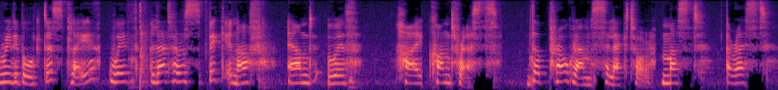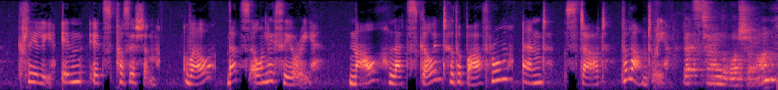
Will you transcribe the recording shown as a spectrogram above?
readable display with letters big enough and with high contrasts. The program selector must arrest clearly in its position. Well, that's only theory. Now let's go into the bathroom and start the laundry. Let's turn the washer on.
